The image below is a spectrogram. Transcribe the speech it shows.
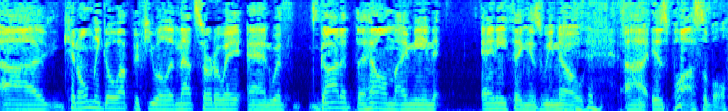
Uh, can only go up if you will in that sort of way. And with God at the helm, I mean, anything as we know, uh, is possible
